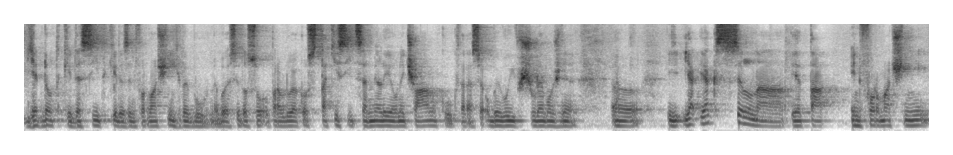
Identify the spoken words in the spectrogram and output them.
jednotky, desítky dezinformačních webů, nebo jestli to jsou opravdu jako statisíce, miliony článků, které se objevují všude možně. Eh, jak, jak silná je ta informační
